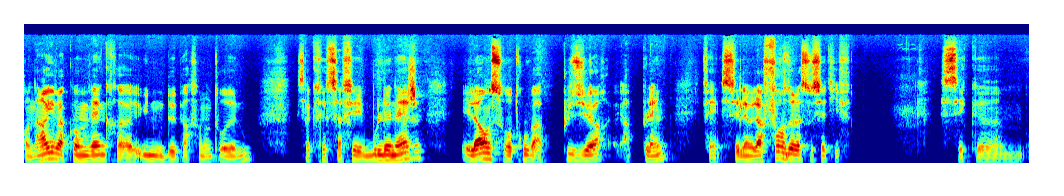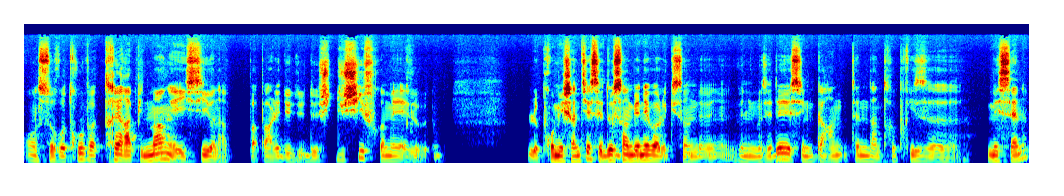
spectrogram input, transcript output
qu'on arrive à convaincre une ou deux personnes autour de nous, ça, crée, ça fait boule de neige. Et là, on se retrouve à plusieurs, à plein. Enfin, c'est la force de l'associatif c'est qu'on se retrouve très rapidement, et ici on n'a pas parlé du, chiffre, mais le, premier chantier, c'est 200 bénévoles qui sont venus nous aider, c'est une quarantaine d'entreprises euh, mécènes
